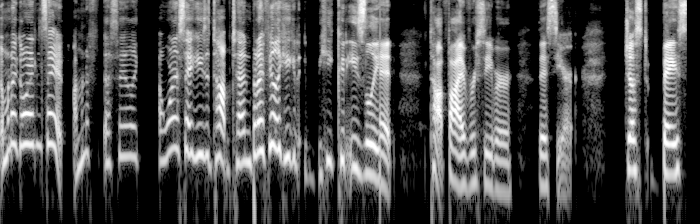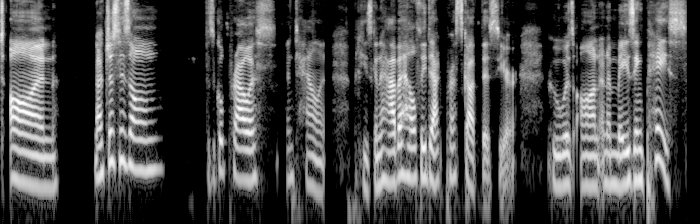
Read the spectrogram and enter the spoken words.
I'm gonna go ahead and say it. I'm gonna uh, say like I want to say he's a top ten, but I feel like he could he could easily hit top five receiver this year, just based on not just his own physical prowess and talent, but he's gonna have a healthy Dak Prescott this year, who was on an amazing pace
